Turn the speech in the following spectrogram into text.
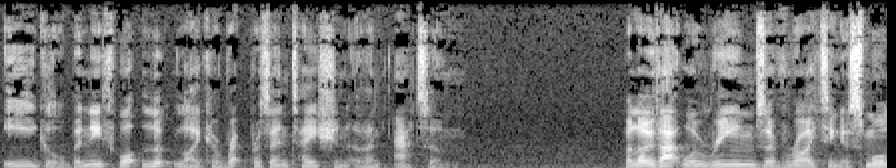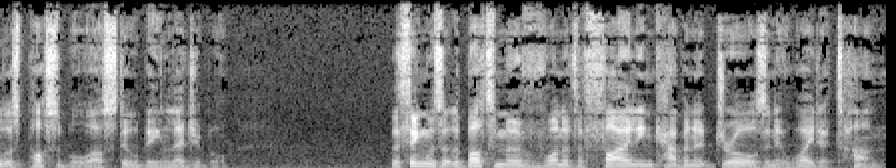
eagle beneath what looked like a representation of an atom. Below that were reams of writing as small as possible while still being legible. The thing was at the bottom of one of the filing cabinet drawers and it weighed a ton.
